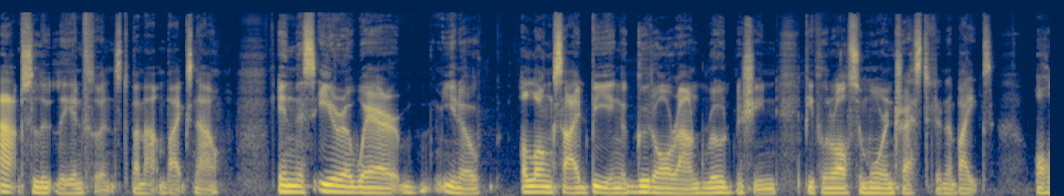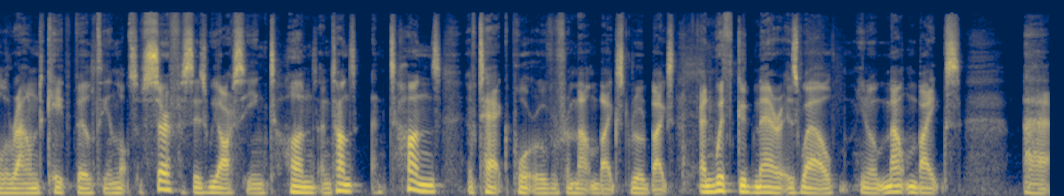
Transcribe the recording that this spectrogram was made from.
absolutely influenced by mountain bikes now. In this era where, you know, alongside being a good all round road machine, people are also more interested in a bike's all around capability and lots of surfaces. We are seeing tons and tons and tons of tech pour over from mountain bikes to road bikes, and with good merit as well. You know, mountain bikes uh,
